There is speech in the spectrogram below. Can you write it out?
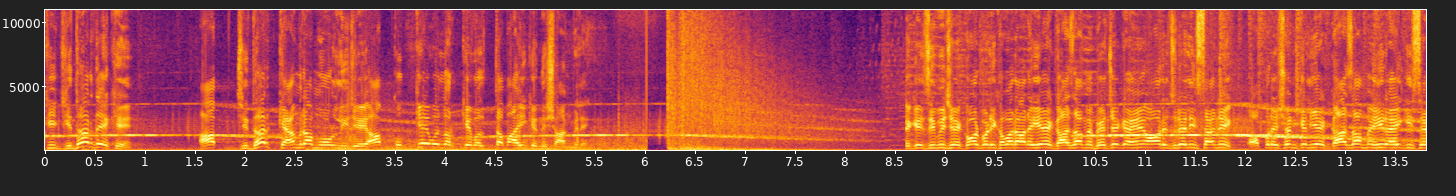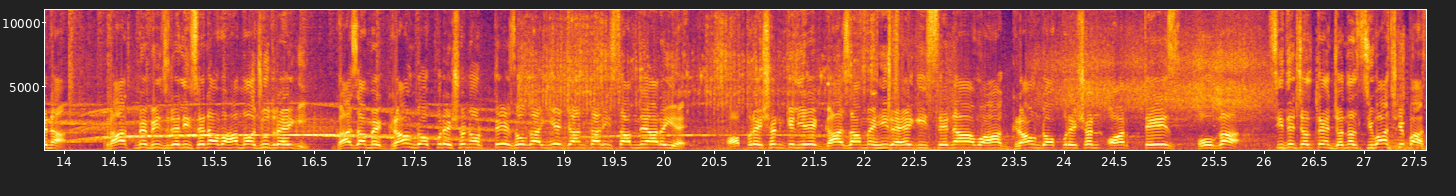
कि जिधर देखें आप जिधर कैमरा मोड़ लीजिए, आपको केवल और केवल तबाही के निशान मिलेंगे। देखिए एक और बड़ी खबर आ रही है। गाजा में भेजे गए हैं और इजरायली सैनिक। ऑपरेशन के लिए गाजा में ही रहेगी सेना। रात में भी इजरायली सेना वहाँ मौजूद रहेगी। गाजा में ग्राउंड ऑपरेशन और तेज होगा यह जानकारी सामने आ रही है। ऑपरेशन के लिए गाजा में ही रहेगी सेना। वहाँ ग्राउंड ऑपरेशन और तेज होगा। सीधे चलते हैं जनरल सिवाज के पास।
